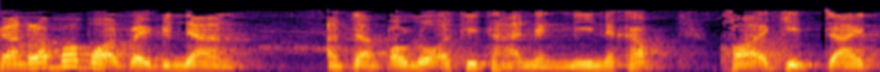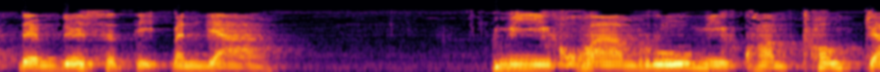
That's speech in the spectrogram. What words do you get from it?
การรับพระพรฝ่ายวิญญาณ อาจารย์เปาโลอธิษฐานอย่างนี้นะครับ ขอให้จิตใจเต็มด้วยสติปัญญา มีความรู้มีความเข้าใจ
